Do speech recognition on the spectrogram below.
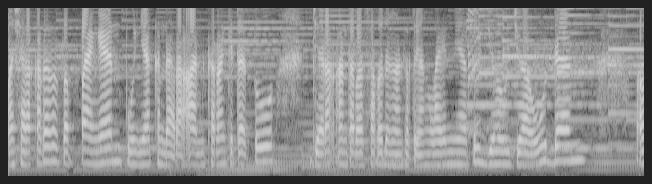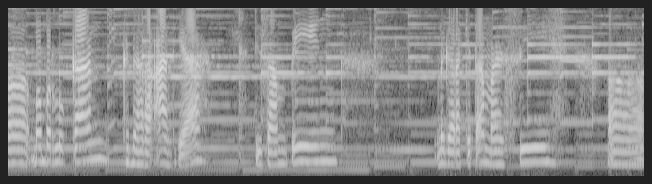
masyarakatnya tetap pengen punya kendaraan karena kita tuh jarak antara satu dengan satu yang lainnya tuh jauh-jauh dan uh, memerlukan kendaraan ya. Di samping negara kita masih uh,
